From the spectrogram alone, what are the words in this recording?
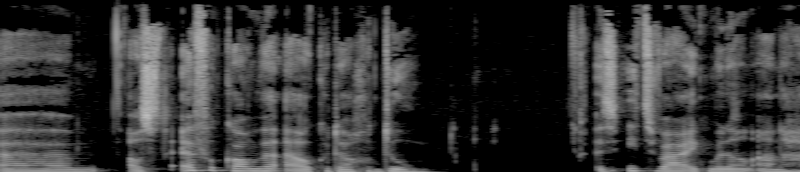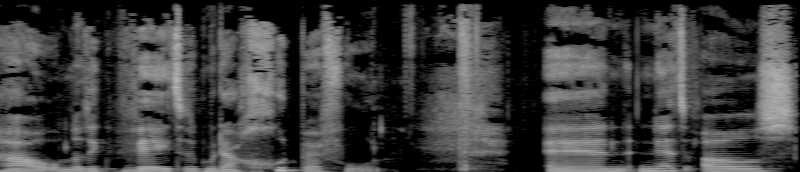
um, als het even kan, wel elke dag doe. Is iets waar ik me dan aan hou, omdat ik weet dat ik me daar goed bij voel. En net als,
